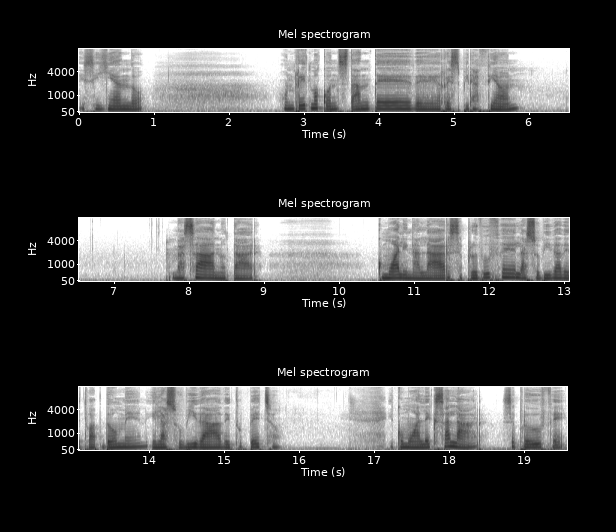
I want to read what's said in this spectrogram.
Y siguiendo un ritmo constante de respiración, vas a notar cómo al inhalar se produce la subida de tu abdomen y la subida de tu pecho. Y cómo al exhalar se produce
